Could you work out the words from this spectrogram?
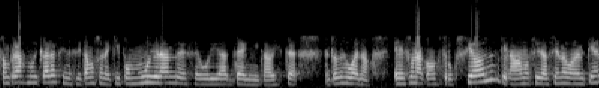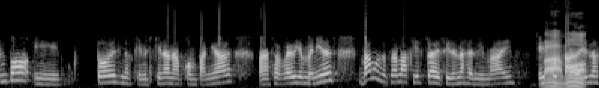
son pruebas muy caras y necesitamos un equipo muy grande de seguridad técnica viste entonces bueno es una construcción que la vamos a ir haciendo con el tiempo y todos los que nos quieran acompañar van a ser re bienvenidos. Vamos a hacer la fiesta de sirenas del Limay vamos.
